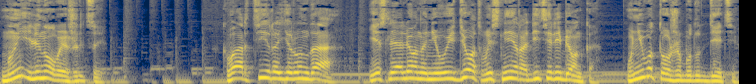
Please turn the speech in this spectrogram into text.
Мы или новые жильцы?» «Квартира – ерунда. Если Алена не уйдет, вы с ней родите ребенка. У него тоже будут дети.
